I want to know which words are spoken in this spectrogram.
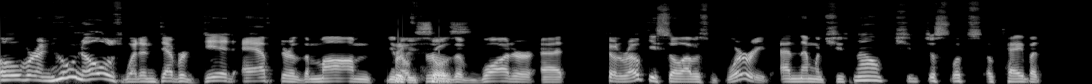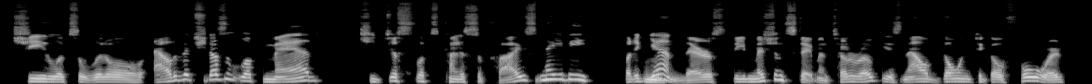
over, and who knows what Endeavor did after the mom, you know, Pretty threw sus. the water at Todoroki. So I was worried. And then when she's no, she just looks okay, but she looks a little out of it. She doesn't look mad. She just looks kind of surprised, maybe. But Hmm. again, there's the mission statement. Todoroki is now going to go forward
